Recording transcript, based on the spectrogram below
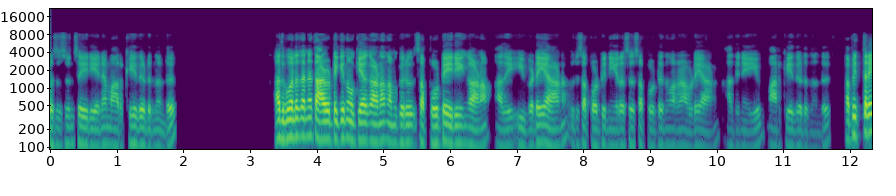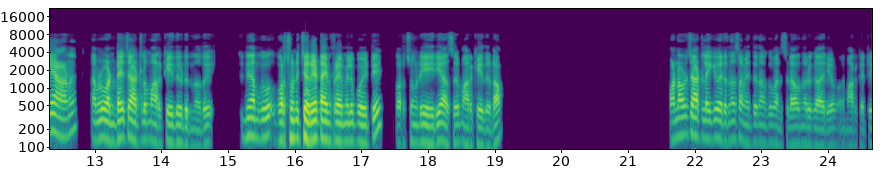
റെസിസ്റ്റൻസ് ഏരിയനെ മാർക്ക് ചെയ്തിടുന്നുണ്ട്. അതുപോലെ തന്നെ താഴോട്ടേക്ക് നോക്കിയാൽ കാണാം നമുക്കൊരു സപ്പോർട്ട് ഏരിയയും കാണാം. അത് ഇവിടെയാണ് ഒരു സപ്പോർട്ട് നിയറസ്റ്റ് സപ്പോർട്ട് എന്ന് പറഞ്ഞാൽ അവിടെയാണ് അതിനെയും മാർക്ക് ചെയ്തിടുന്നത്. അപ്പൊ ഇത്രയാണ് നമ്മൾ വൺ ഡേ ചാർട്ടിൽ മാർക്ക് ചെയ്തിടുന്നത്. ഇനി നമുക്ക് കുറച്ചും കൂടി ചെറിയ ടൈം ഫ്രെയിമിൽ പോയിട്ട് കുറച്ചും കൂടി ഏരിയാസ് മാർക്ക് ചെയ്തിടാം വൺ അവർ ചാർട്ടിലേക്ക് വരുന്ന സമയത്ത് നമുക്ക് മനസ്സിലാവുന്ന ഒരു കാര്യം മാർക്കറ്റ്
